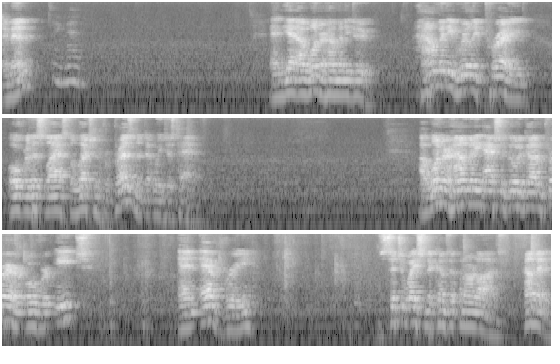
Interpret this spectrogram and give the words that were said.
Amen? Amen. And yet, I wonder how many do. How many really prayed over this last election for president that we just had? I wonder how many actually go to God in prayer over each and every situation that comes up in our lives. How many?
